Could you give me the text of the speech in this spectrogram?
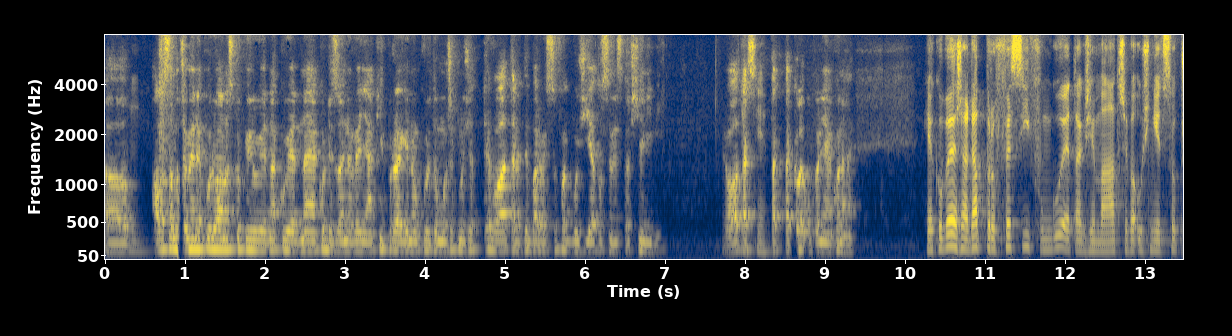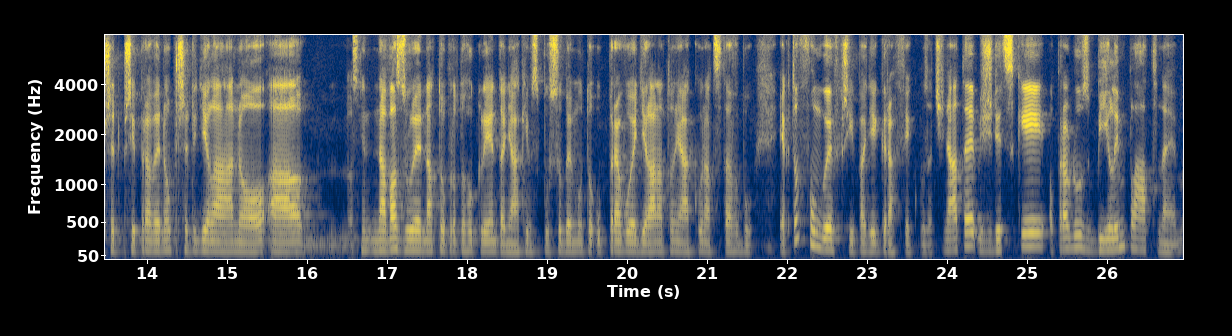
Uh, hmm. Ale samozřejmě nepůjdu a naskopíruju jedna ku jedné jako designově nějaký projekt, jenom kvůli tomu řeknu, že ty vole, tady ty barvy jsou fakt boží a to se mi strašně líbí. Jo, tak, tak takhle úplně jako ne. Jakoby řada profesí funguje, takže má třeba už něco předpřipraveno, předděláno a vlastně navazuje na to pro toho klienta nějakým způsobem, mu to upravuje, dělá na to nějakou nadstavbu. Jak to funguje v případě grafiku? Začínáte vždycky opravdu s bílým plátnem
